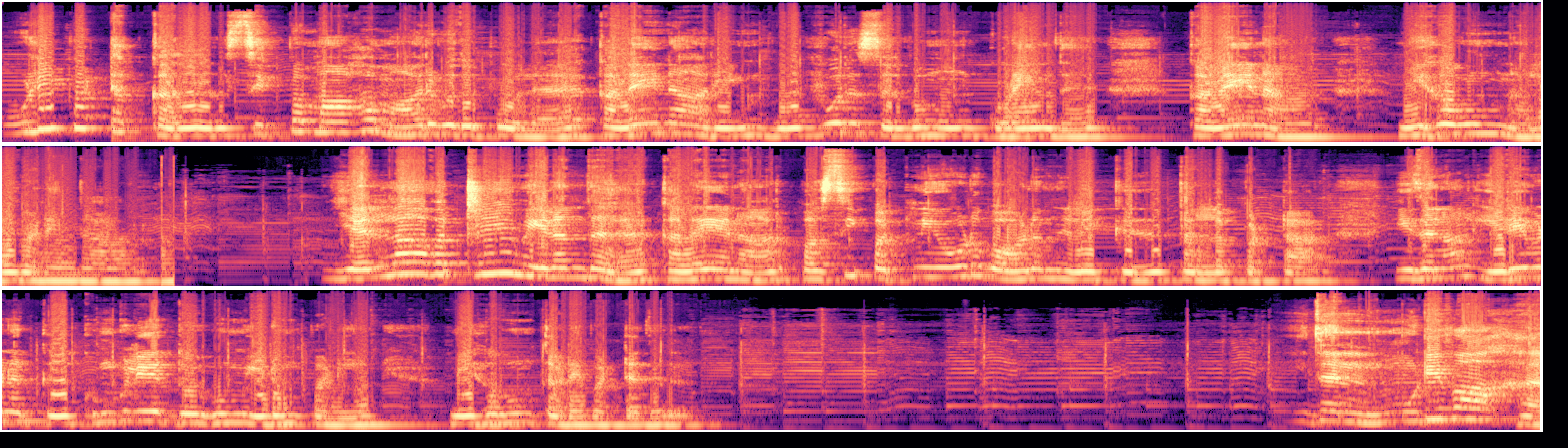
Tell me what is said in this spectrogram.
ஒளிப்பட்ட கல் சிற்பமாக மாறுவது போல கலைஞரின் ஒவ்வொரு செல்வமும் குறைந்து கலையனார் மிகவும் நலிவடைந்தார். எல்லாவற்றையும் இழந்த கலையனார் பசி பட்னியோடு வாழும் நிலைக்கு தள்ளப்பட்டார். இதனால் இறைவனுக்கு குங்குலிய தூபம் இடும் பணி மிகவும் தடைபட்டது. இதன் முடிவாக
